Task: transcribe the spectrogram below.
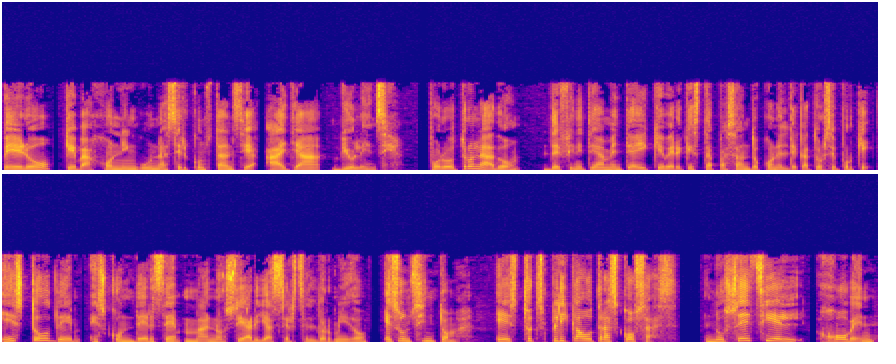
pero que bajo ninguna circunstancia haya violencia. Por otro lado, definitivamente hay que ver qué está pasando con el de 14, porque esto de esconderse, manosear y hacerse el dormido es un síntoma. Esto explica otras cosas. No sé si el joven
